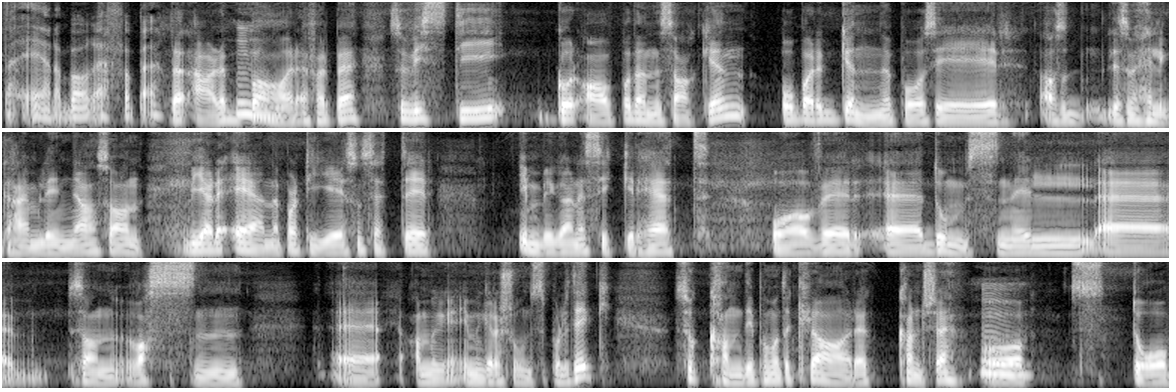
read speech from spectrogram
Der er det bare Frp. Der er det bare Frp. Så hvis de går av på denne saken og bare gønner på og sier altså liksom Helgeheim-linja sånn Vi er det ene partiet som setter innbyggernes sikkerhet over eh, dumsnill, eh, sånn vassen eh, immigrasjonspolitikk, så kan de på en måte klare, kanskje, å stå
